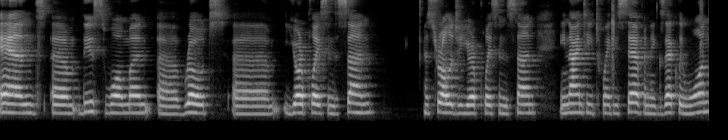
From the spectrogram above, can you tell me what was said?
and um, this woman uh, wrote um, Your Place in the Sun, Astrology, Your Place in the Sun, in 1927, exactly one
